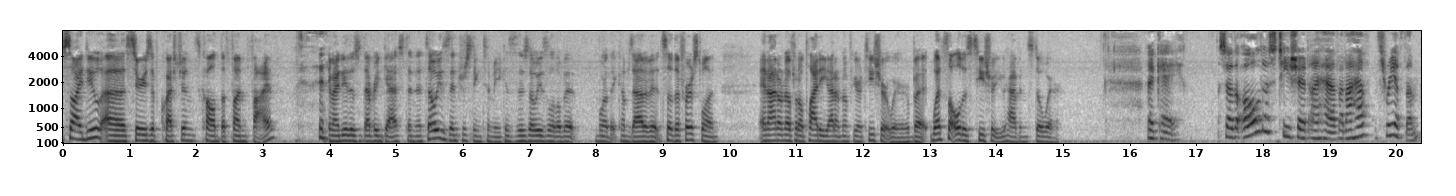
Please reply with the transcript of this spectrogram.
so i do a series of questions called the fun five and I do this with every guest, and it's always interesting to me because there's always a little bit more that comes out of it. So the first one, and I don't know if it'll apply to you. I don't know if you're a T-shirt wearer, but what's the oldest T-shirt you have and still wear? Okay, so the oldest T-shirt I have, and I have three of them,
